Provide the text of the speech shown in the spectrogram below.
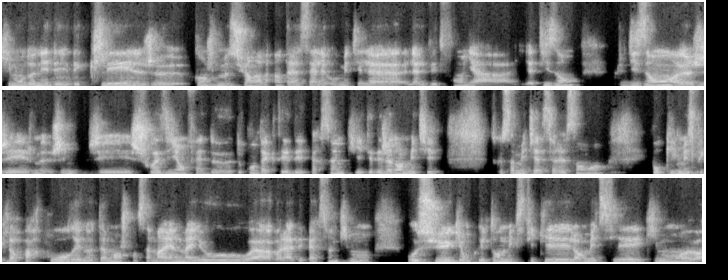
qui m'ont donné des, des, clés. Je, quand je me suis intéressée au métier de la, la levée de fonds il y a, 10 ans, plus de 10 ans, euh, j'ai choisi en fait de, de, contacter des personnes qui étaient déjà dans le métier, parce que c'est un métier assez récent, hein, pour qu'ils m'expliquent leur parcours. Et notamment, je pense à Marianne Maillot, ou à voilà, des personnes qui m'ont reçu, qui ont pris le temps de m'expliquer leur métier et qui m'ont euh,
